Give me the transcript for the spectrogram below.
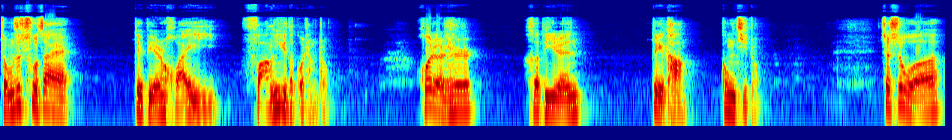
总是处在对别人怀疑、防御的过程中，或者是。和别人对抗攻击中，这使我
